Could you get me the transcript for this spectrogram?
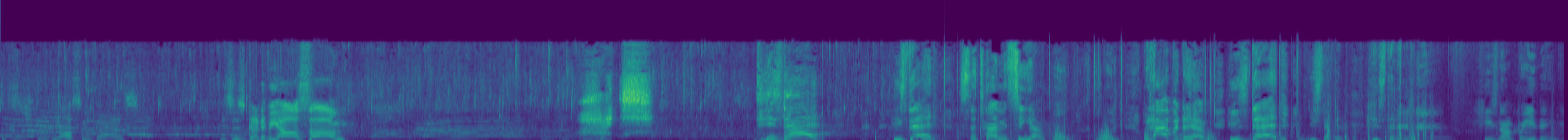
This is gonna be awesome, guys. This is gonna be awesome! Watch! He's dead! He's dead! It's the time to see him. What happened to him? He's dead! He's dead! He's dead! He's not breathing.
